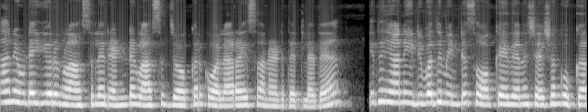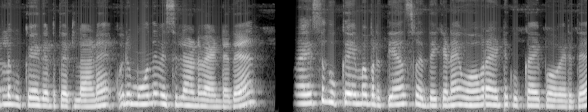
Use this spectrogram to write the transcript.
ഞാനിവിടെ ഈ ഒരു ഗ്ലാസ്സിൽ രണ്ട് ഗ്ലാസ് ജോക്കർ കോല റൈസാണ് എടുത്തിട്ടുള്ളത്. ഇത് ഞാൻ ഇരുപത് മിനിറ്റ് സോക്ക് ചെയ്തതിന് ശേഷം കുക്കറിൽ കുക്ക് ചെയ്തെടുത്തിട്ടുള്ളതാണ്. ഒരു മൂന്ന് വിസിലാണ് വേണ്ടത്. റൈസ് കുക്ക് ചെയ്യുമ്പോൾ പ്രത്യേകം ശ്രദ്ധിക്കണേ ഓവറായിട്ട് കുക്കായി പോകരുത്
